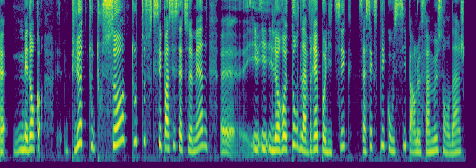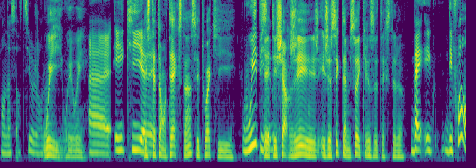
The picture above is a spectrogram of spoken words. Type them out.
Euh, mais donc, puis là, tout, tout ça, tout, tout ce qui s'est passé cette semaine, euh, et, et le retour de la vraie politique, ça s'explique aussi par le fameux sondage qu'on a sorti aujourd'hui. Oui, oui, oui. Euh, et qui... C'était ton texte, hein? C'est toi qui, oui, puis qui a été chargé. Et je sais que tu aimes ça, écrire ce texte-là. ben, et- des fois, on,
